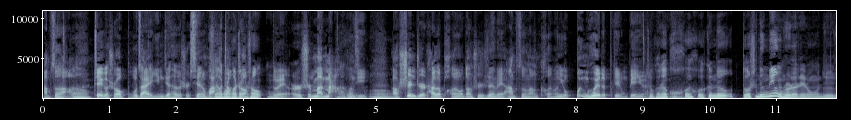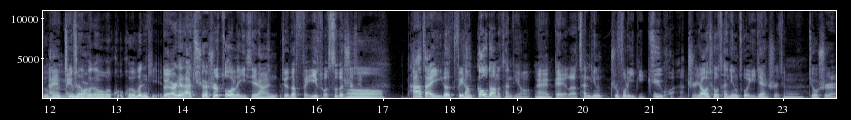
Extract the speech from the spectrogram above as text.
阿姆斯特朗，嗯这个时候不再迎接他的是鲜花和掌掌声嗯对，而是谩骂和攻击。嗯然后甚至他的朋友当时认为阿姆斯特朗可能有崩溃的这种边缘。就可能会会跟就得神经病似的这种，就就会精神可能会会会有问题。对，而且他确实做了一些让人觉得匪夷所思的事情。哦，他在一个非常高档的餐厅，哎嗯，给了餐厅支付了一笔巨款，只要求餐厅做一件事情，嗯。就是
